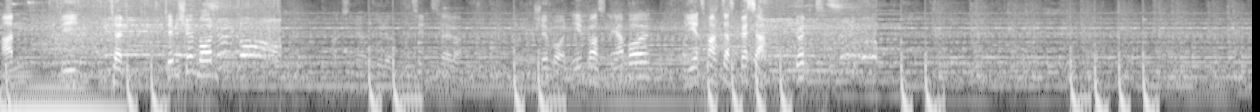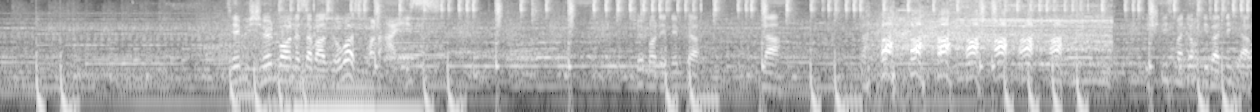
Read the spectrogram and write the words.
anbieten. Tim Schönborn. Maximilian Kuhle. 10 Zähler. Schönborn. Eben war es ein Airball. Und jetzt macht das besser. Gut. Tim Schönborn ist aber sowas von heiß. Schönborn, den nimmt er. Klar. ich schließe mal doch lieber nicht ab.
